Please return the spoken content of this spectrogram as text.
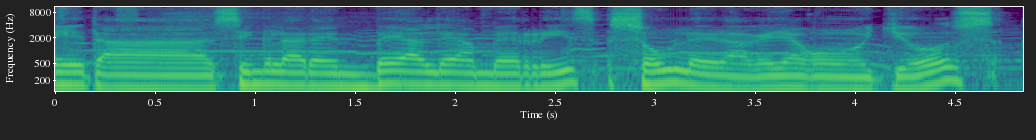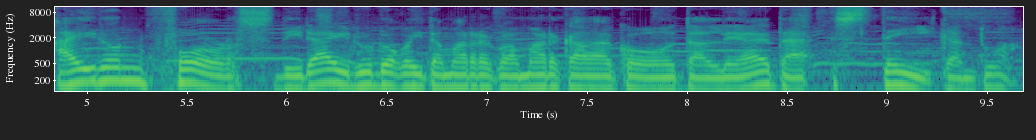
eta singlearen B aldean berriz soulera gehiago joz Iron Force dira irurogeita marreko amarkadako taldea eta stay kantua.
